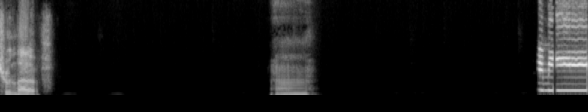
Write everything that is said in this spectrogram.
True love. Um, I mean,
